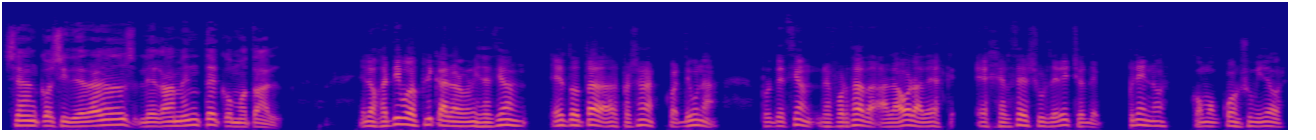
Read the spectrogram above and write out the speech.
sean considerados legalmente como tal. El objetivo, explica la organización, es dotar a las personas de una protección reforzada a la hora de ejercer sus derechos de plenos como consumidor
